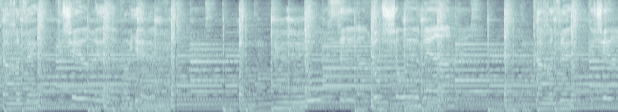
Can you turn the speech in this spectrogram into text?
ככה זה קשה לבייב נוסע לא שואל לאן, ככה זה קשה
